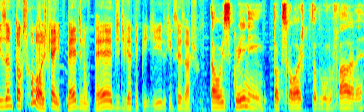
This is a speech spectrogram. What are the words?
exame toxicológico. E aí, pede, não pede? Devia ter pedido? O que, que vocês acham? Então, o screening toxicológico que todo mundo fala, né?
